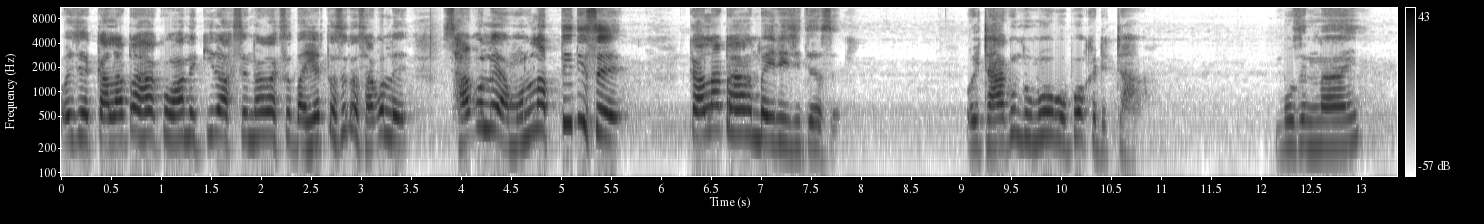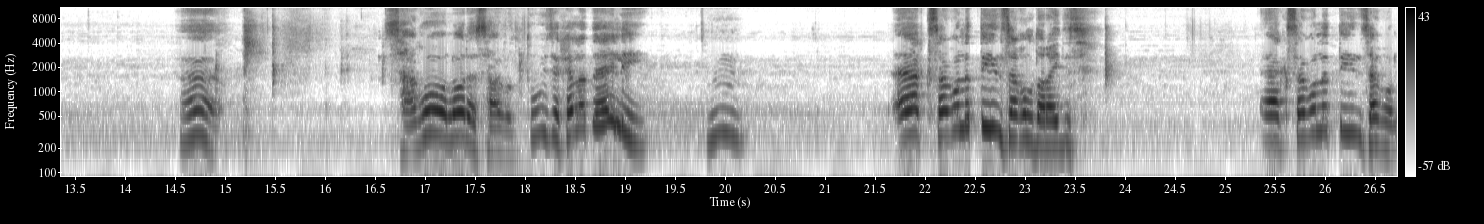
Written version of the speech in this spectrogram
ওই যে কালাটা হা কোহানে কি রাখছে না রাখছে বাইরেতেছে না ছাগলে? ছাগলে এমন লাত্তি দিছে, কালাটা হান বাইরে জিতে আছে ওই টাহা কিন্তু মোক পকেটের টাহা। বুঝেন নাই? হ্যাঁ? ছাগল, ওরে ছাগল, তুই যে খেলাতে দেখাইলি হুম। এক ছাগলে তিন ছাগল ধরাই দিছে। এক ছাগলে তিন ছাগল।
